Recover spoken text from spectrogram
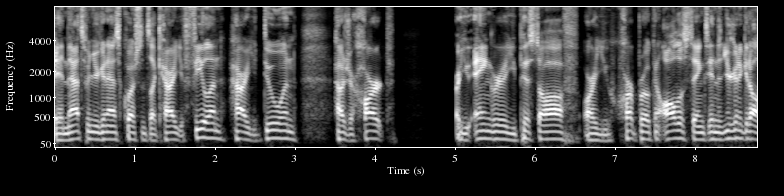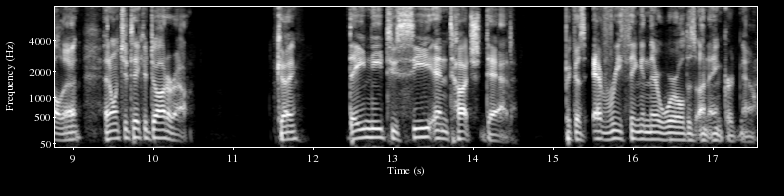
And that's when you're going to ask questions like, How are you feeling? How are you doing? How's your heart? Are you angry? Are you pissed off? Are you heartbroken? All those things. And you're going to get all that. And I want you to take your daughter out. Okay? They need to see and touch dad because everything in their world is unanchored now.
